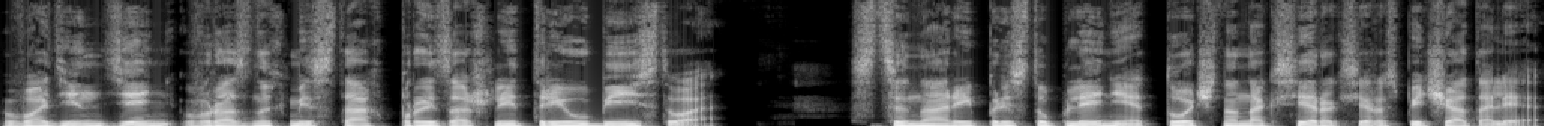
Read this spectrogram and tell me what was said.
В один день в разных местах произошли три убийства. Сценарий преступления точно на ксероксе распечатали.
